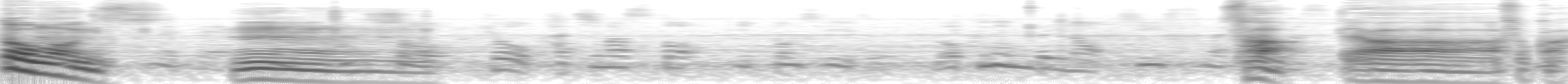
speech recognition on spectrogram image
と思うんです。うん。さあいやそっか。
